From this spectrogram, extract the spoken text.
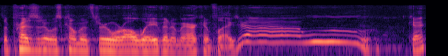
the president was coming through, we're all waving American flags. Yeah, woo. Okay?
